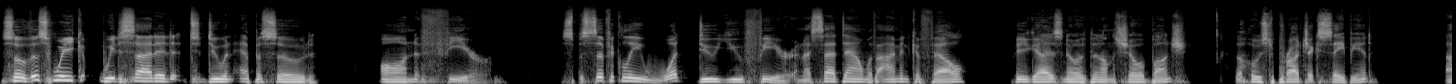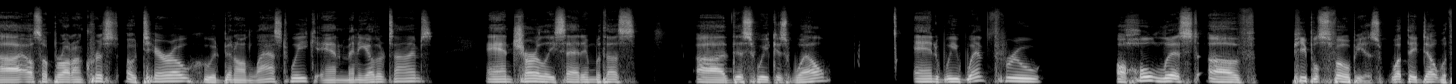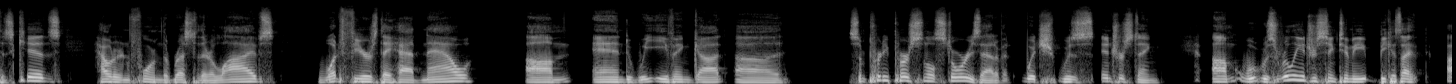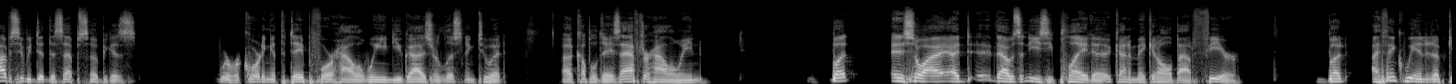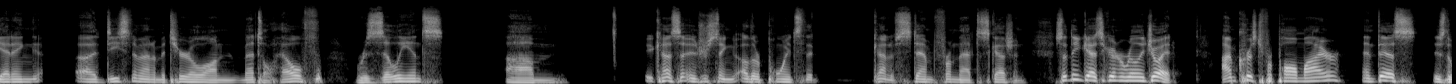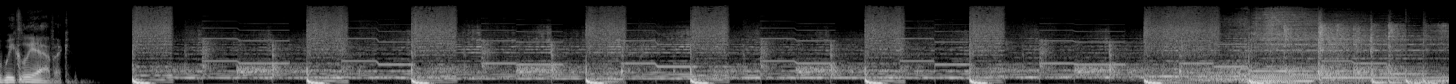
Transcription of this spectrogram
So this week we decided to do an episode on fear. Specifically, what do you fear? And I sat down with Iman Kafel, who you guys know has been on the show a bunch, the host of Project Sapient. Uh, I also brought on Chris Otero, who had been on last week and many other times. And Charlie sat in with us uh, this week as well. And we went through a whole list of people's phobias, what they dealt with as kids, how to inform the rest of their lives, what fears they had now. Um, and we even got uh, some pretty personal stories out of it, which was interesting. Um, what was really interesting to me because I obviously we did this episode because we're recording it the day before Halloween. You guys are listening to it a couple of days after Halloween, but so I, I that was an easy play to kind of make it all about fear. But I think we ended up getting a decent amount of material on mental health, resilience, um, kind of some interesting other points that kind of stemmed from that discussion. So I think you guys are going to really enjoy it. I'm Christopher Paul Meyer, and this is the Weekly Havok.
